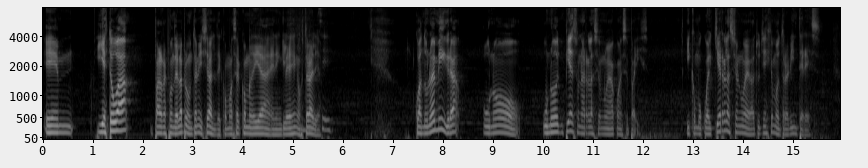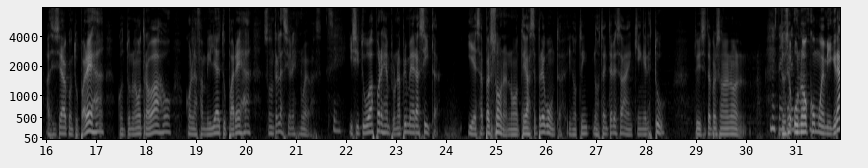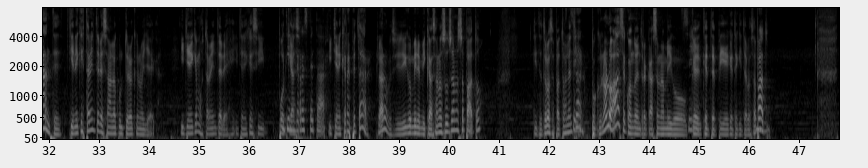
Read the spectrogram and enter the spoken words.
Em, y esto va para responder la pregunta inicial de cómo hacer comedia en inglés en Australia. Sí. cuando uno emigra, uno, uno empieza una relación nueva con ese país. Y como cualquier relación nueva, tú tienes que mostrar interés. Así sea con tu pareja, con tu nuevo trabajo, con la familia de tu pareja. Son relaciones nuevas. Sí. Y si tú vas, por ejemplo, a una primera cita y esa persona no te hace preguntas y no, te no está interesada en quién eres tú, tú dices, esta persona no... Entonces uno sí. como emigrante tiene que estar interesado en la cultura que uno llega. Y tiene que mostrar interés. Y tienes que decir, Y ¿por qué tiene hace- que respetar. y tienes que respetar, claro. que Si yo digo, mire, en mi casa no se usan los zapatos, quítate los zapatos al Sí. entrar. Porque uno lo hace cuando entra a casa un amigo Sí. que, que te pide que te quite los zapatos.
